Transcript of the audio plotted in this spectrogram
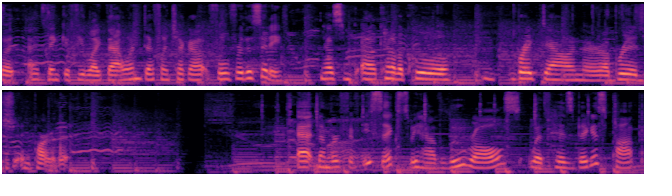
But I think if you like that one, definitely check out Fool for the City. It has some uh, kind of a cool breakdown or a bridge in part of it. At number 56, we have Lou Rawls with his biggest pop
